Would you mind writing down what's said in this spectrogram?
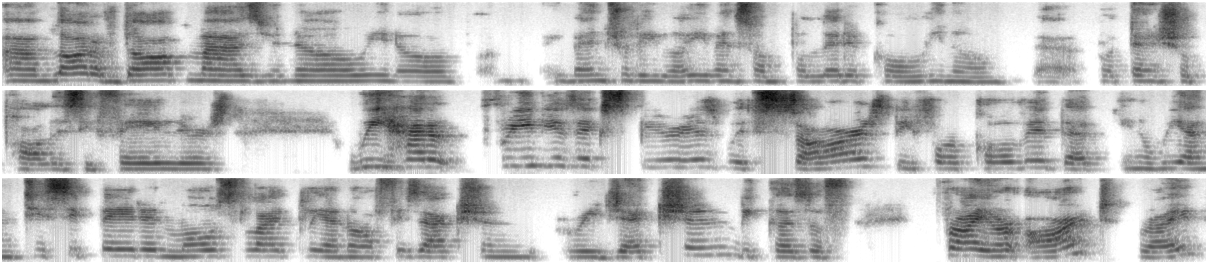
A um, lot of dogmas, you know, you know, eventually even some political, you know, uh, potential policy failures we had a previous experience with SARS before COVID that, you know, we anticipated most likely an office action rejection because of prior art, right?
